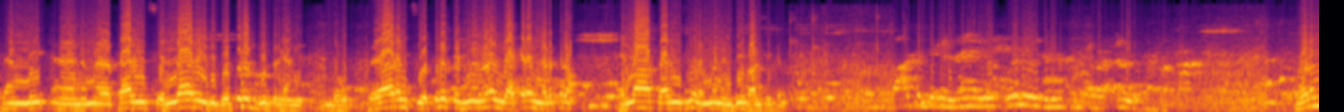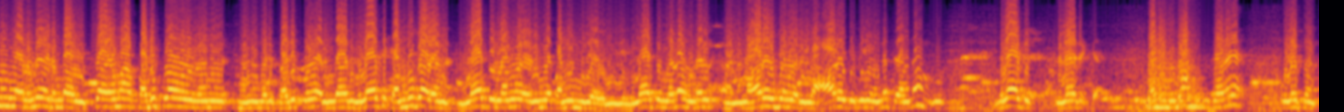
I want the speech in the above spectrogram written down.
ஃபேமிலி நம்ம பேரண்ட்ஸ் எல்லாரும் இதுக்கு ஒத்துழைப்பு கொடுத்துருக்காங்க. இந்த பேரண்ட்ஸ் ஒத்துழைப்பு இருந்தாலும் இந்த அகாடமி நடத்துகிறோம் எல்லா பேரண்ட்ஸும் ரொம்ப நன்றி வாழ்த்துக்கள் பார்க்கறதுக்கு நேரில் குழந்தைகளுக்கு என்ன சொல்றாங்க குழந்தைங்க வந்து ரொம்ப உற்சாகமா படிப்பும் வேணும். சொன்ன மாதிரி படிப்பும் ரெண்டாவது விளையாட்டு கண்டிப்பா வேணும். விளையாட்டு இல்லாம எதுவுமே பண்ண முடியாது. நீங்க விளையாட்டு மேல உடல் நம்ம ஆரோக்கியம் இருக்கலாம் ஆரோக்கியத்துக்கு என்ன தேவைன்னா விளையாட்டு விளையாட்டு. படிப்பும் தேவை உழைப்பும்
